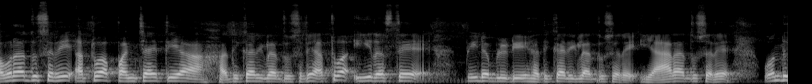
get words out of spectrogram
ಅವರಾದರೂ ಸರಿ ಅಥವಾ ಪಂಚಾಯಿತಿಯ ಅಧಿಕಾರಿಗಳಾದರೂ ಸರಿ ಅಥವಾ ಈ ರಸ್ತೆ ಪಿ ಡಬ್ಲ್ಯೂ ಡಿ ಅಧಿಕಾರಿಗಳಾದರೂ ಸರಿ, ಯಾರಾದರೂ ಸರಿ, ಒಂದು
